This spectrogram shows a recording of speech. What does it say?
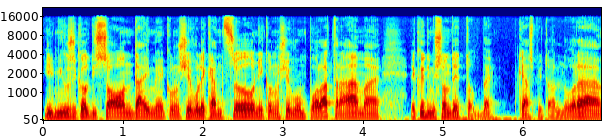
il musical di Sondheim, conoscevo le canzoni, conoscevo un po' la trama e quindi mi sono detto, beh, caspita, allora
